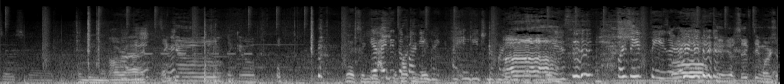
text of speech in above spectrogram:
So it's uh, convenient. All right. Okay, Thank you. Thank you. Oh, Yes, engage Yeah, I did the parking brake. I engaged the parking Ah. brake. Yes. For safety, sir. oh okay. Your safety marshal.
